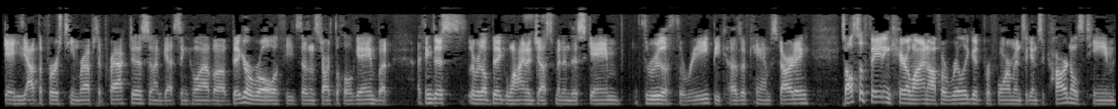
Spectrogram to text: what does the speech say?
he's got the first team reps at practice, and I'm guessing he'll have a bigger role if he doesn't start the whole game. But I think this there was a big line adjustment in this game through the three because of Cam starting. It's also fading Carolina off a really good performance against a Cardinals team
